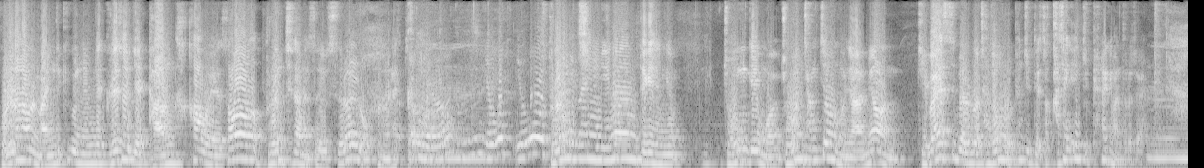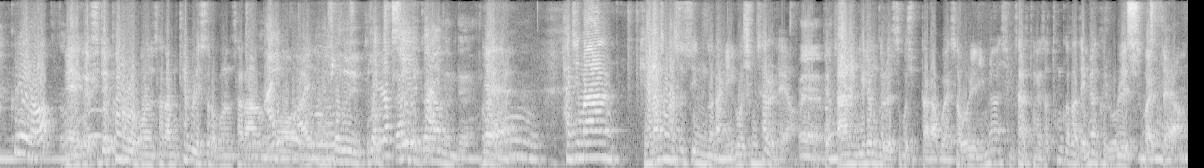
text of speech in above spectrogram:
곤란함을 많이 느끼고 있는데 그래서 이제 다음 카카오에서 브런치라는 서비스를 오픈을 했죠. 그래요? 음, 요거 요거 브런치는 되게 되게 좋은 게 뭐 좋은 장점은 뭐냐면 디바이스별로 자동으로 편집돼서 가장 읽기 편하게 만들어져요. 음. 그래요? 예, 그 휴대폰으로 보는 사람, 태블릿으로 보는 사람, 음, 뭐 아이폰, 아이, 뭐. 저도 브런치 갤럭시 깔긴 깔- 깔았는데. 예. 어. 하지만 개나 손을 쓸수 있는 건 아니고 심사를 해요. 네, 그러니까 맞아요. 나는 이런 글을 쓰고 싶다라고 해서 올리면 심사를 통해서 통과가 되면 글을 올릴 수가 있어요.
